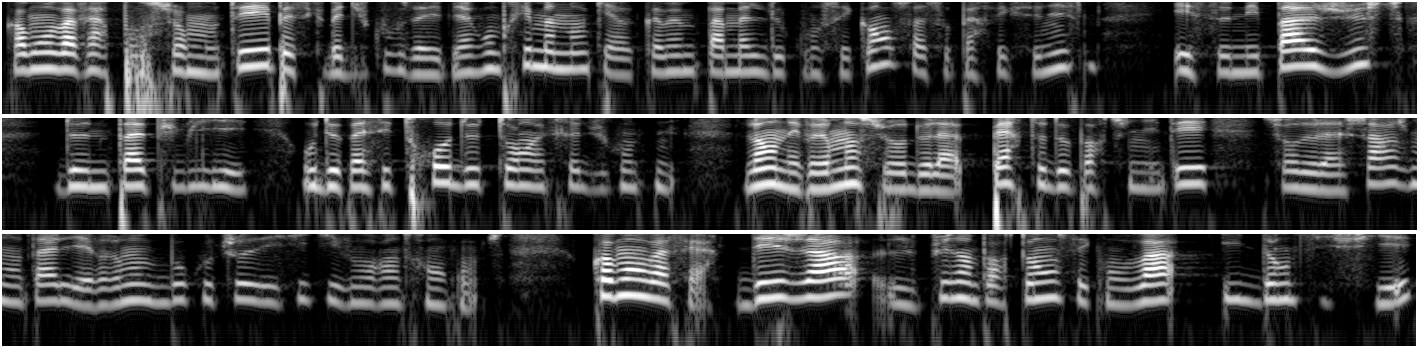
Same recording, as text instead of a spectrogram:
Comment on va faire pour surmonter, parce que bah, du coup, vous avez bien compris maintenant qu'il y a quand même pas mal de conséquences face au perfectionnisme, et ce n'est pas juste de ne pas publier ou de passer trop de temps à créer du contenu. Là, on est vraiment sur de la perte d'opportunité, sur de la charge mentale, il y a vraiment beaucoup de choses ici qui vont rentrer en compte. Comment on va faire? Déjà, le plus important, c'est qu'on va identifier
